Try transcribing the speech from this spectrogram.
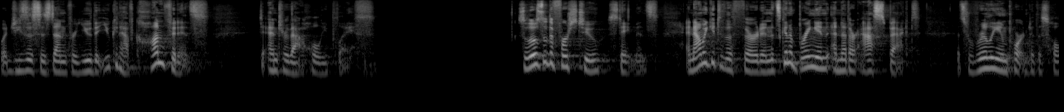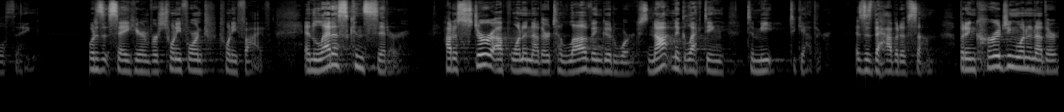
what Jesus has done for you, that you can have confidence to enter that holy place. So, those are the first two statements. And now we get to the third, and it's going to bring in another aspect that's really important to this whole thing. What does it say here in verse 24 and 25? And let us consider how to stir up one another to love and good works, not neglecting to meet together, as is the habit of some, but encouraging one another,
